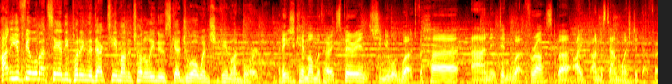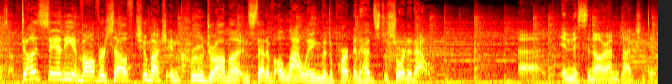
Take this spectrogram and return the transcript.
How do you feel about Sandy putting the deck team on a totally new schedule when she came on board? I think she came on with her experience. She knew what worked for her, and it didn't work for us, but I understand why she did that for herself. Does Sandy involve herself too much in crew drama instead of allowing the department heads to sort it out? In this scenario, I'm glad she did.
